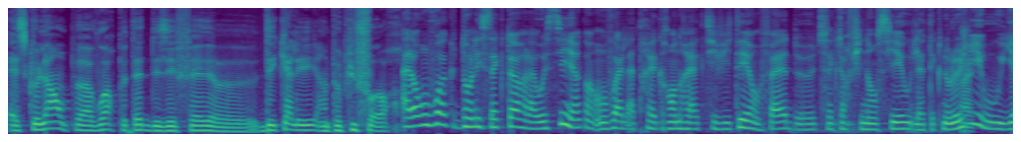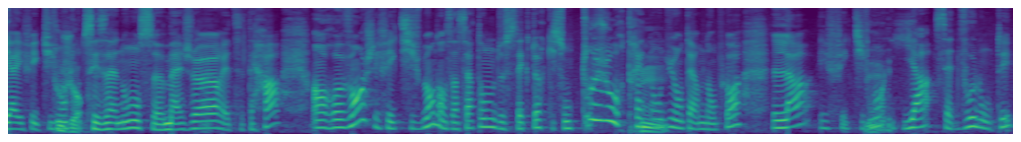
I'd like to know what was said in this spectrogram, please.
Est-ce que là, on peut avoir peut-être des effets décalé, un peu plus fort. Alors on voit que dans les secteurs là aussi, hein, quand on voit la très grande réactivité en fait du secteur financier ou de la technologie, où il y a effectivement toutes ces annonces majeures, etc. En revanche, effectivement, dans un certain nombre de secteurs qui sont toujours très hmm. tendus en termes d'emploi, là, effectivement, il y a cette volonté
